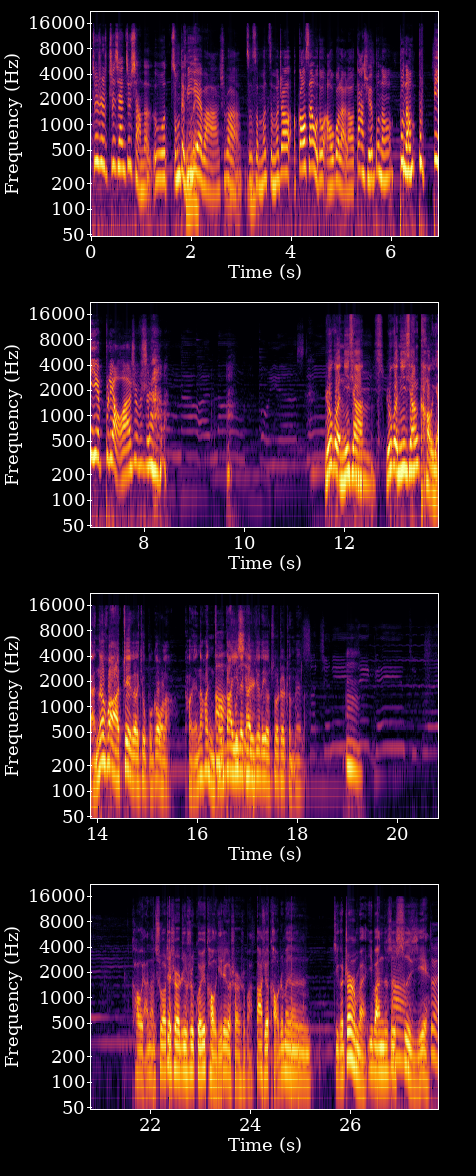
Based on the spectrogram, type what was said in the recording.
就是之前就想的，我总得毕业吧，是吧？怎怎么怎么着，高三我都熬过来了，大学不能不能不毕业不了啊，是不是？如果你想，嗯如果你想考研的话，这个就不够了。考研的话，你从啊大一的开始就得有做这准备了。嗯，考研呢，说这事儿就是关于考级这个事儿是吧？大学考这么几个证儿呗，一般都是啊四级，对，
